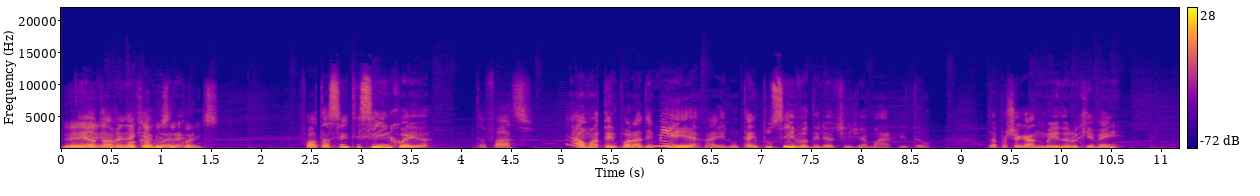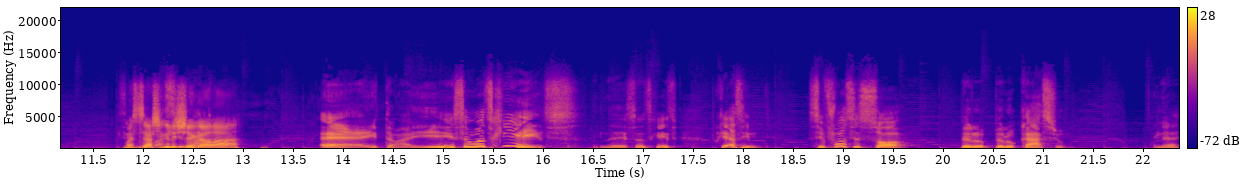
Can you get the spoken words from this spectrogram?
é, Eu tava vendo com a aqui camisa agora. do Corinthians. Falta 105 aí, ó. Tá fácil. É uma temporada e meia. Aí não tá impossível dele atingir a marca, então. Dá pra chegar no meio do ano que vem. Mas Se você não acha que ele vacilar. chega lá? É, então, aí são outros 500. Né? São outros 500. Porque, assim, se fosse só pelo, pelo Cássio, né?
